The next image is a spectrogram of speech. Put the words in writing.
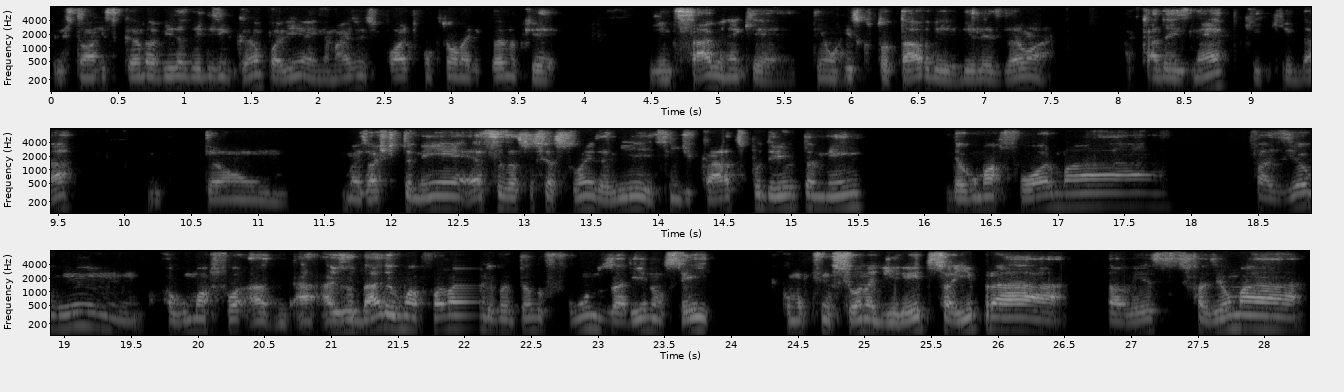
Eles estão arriscando a vida deles em campo ali, ainda mais no esporte como o americano, que a gente sabe, né, que é, tem um risco total de, de lesão a, a, cada snap que, que dá. Então, mas eu acho que também essas associações ali, sindicatos, poderiam também, de alguma forma, fazer algum, alguma ajudar de alguma forma levantando fundos ali, não sei como funciona direito isso aí para talvez fazer uma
